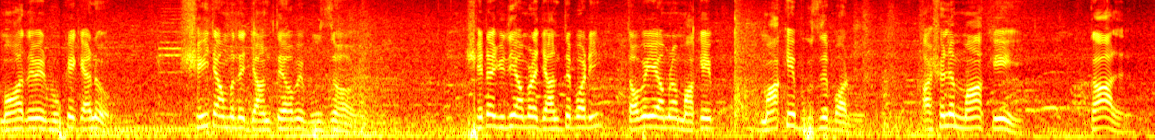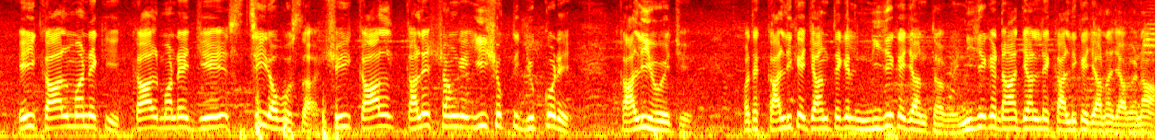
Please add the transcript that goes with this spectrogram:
মহাদেবের বুকে কেন? সেইটা আমাদের জানতে হবে, বুঝতে হবে। সেটা যদি আমরা জানতে পারি, তবেই আমরা মাকে মাকে বুঝতে পারব। আসলে মা কে? কাল। এই কাল মানে কি? কাল মানে যে স্থির অবস্থা। সেই কাল, কালের সঙ্গে ই শক্তি যোগ করে কালী হয়েছে। অর্থাৎ কালীকে জানতে গেলে নিজেকে জানতে হবে। নিজেকে না জানলে কালীকে জানা যাবে না।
